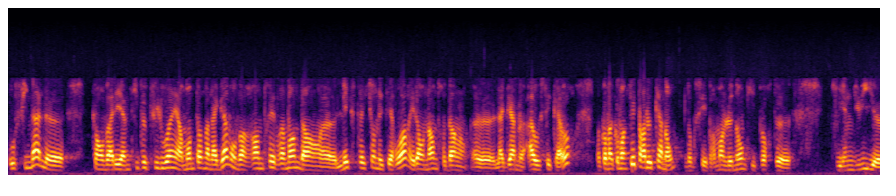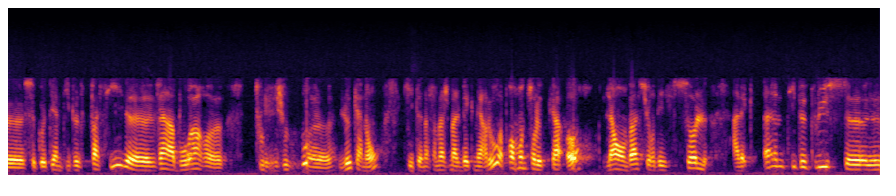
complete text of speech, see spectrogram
au final, quand on va aller un petit peu plus loin en montant dans la gamme, on va rentrer vraiment dans l'expression des terroirs. Et là, on entre dans la gamme AOC Cahors. Donc, on va commencer par le canon. Donc, c'est vraiment le nom qui porte, qui induit ce côté un petit peu facile, vin à boire tous les jours. euh, le canon, qui est un assemblage Malbec Merlot. Après, on monte sur le Cahors. Là, on va sur des sols avec un petit peu plus euh,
